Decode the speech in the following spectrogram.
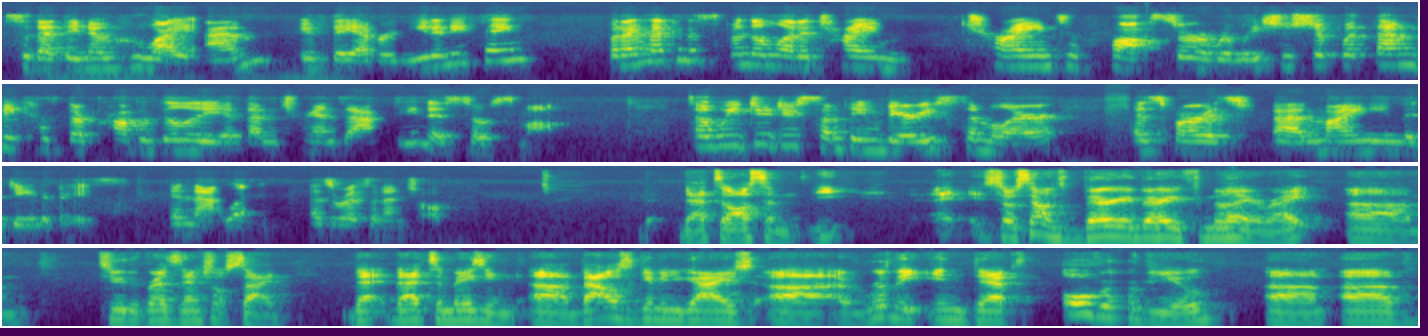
so that they know who I am if they ever need anything. But I'm not going to spend a lot of time trying to foster a relationship with them because their probability of them transacting is so small. So we do do something very similar as far as uh, mining the database in that way as residential. That's awesome. So it sounds very, very familiar, right? Um, to the residential side. That that's amazing. Uh, Val's giving you guys uh, a really in-depth overview um, of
